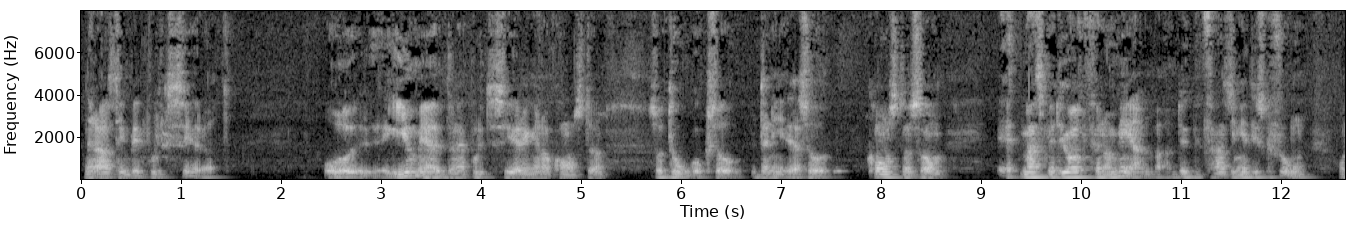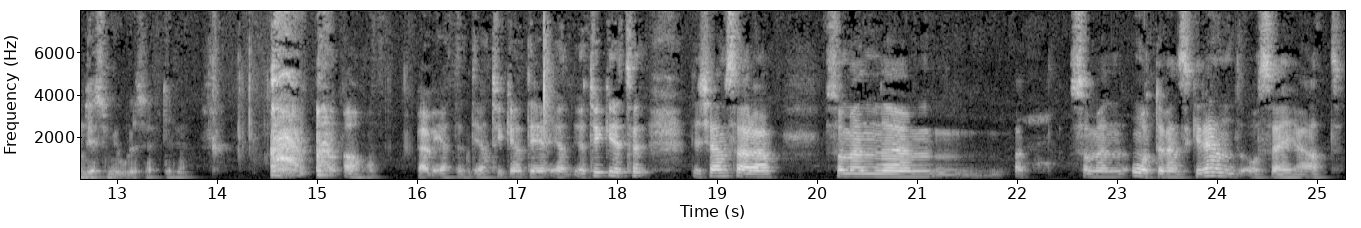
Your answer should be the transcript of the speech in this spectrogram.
när allting blev politiserat. Och i och med den här politiseringen av konsten så dog också den, alltså, konsten som ett massmedialt fenomen. Va? Det fanns ingen diskussion om det som gjordes efter det. Ja, jag vet inte. Jag tycker att det, jag, jag tycker det, känns så här äh, som en, att, som en återvändsgränd att säga att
